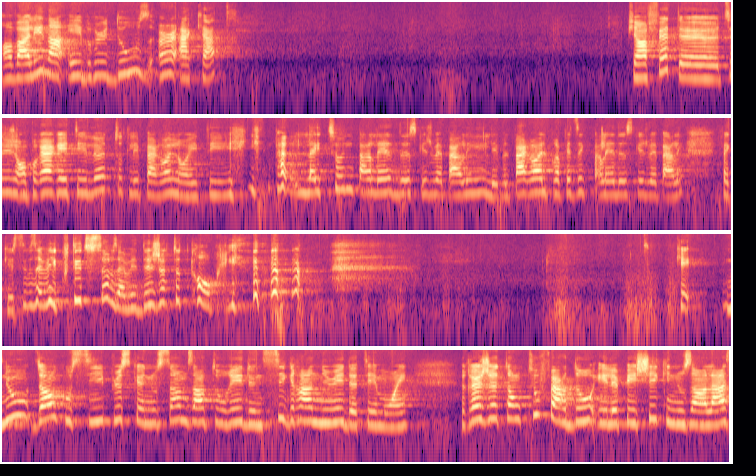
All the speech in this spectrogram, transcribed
On va aller dans Hébreux 12, 1 à 4. Puis en fait, euh, on pourrait arrêter là. Toutes les paroles ont été. L'iTunes parlait de ce que je vais parler, les paroles prophétiques parlaient de ce que je vais parler. Fait que si vous avez écouté tout ça, vous avez déjà tout compris. OK. Nous, donc aussi, puisque nous sommes entourés d'une si grande nuée de témoins, rejetons tout fardeau et le péché qui nous enlace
